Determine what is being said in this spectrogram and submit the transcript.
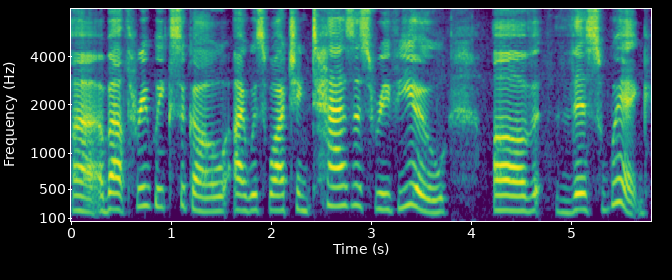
uh, about three weeks ago I was watching Taz's review of this wig.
